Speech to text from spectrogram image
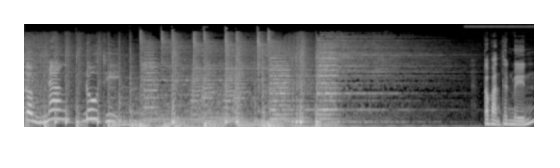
Cẩm nang đô thị Các bạn thân mến,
